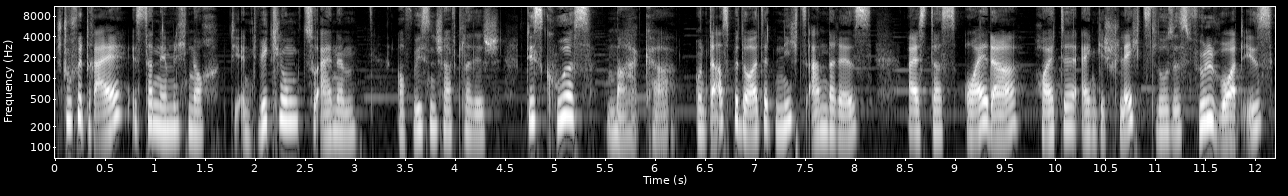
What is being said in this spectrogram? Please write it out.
Stufe 3 ist dann nämlich noch die Entwicklung zu einem auf wissenschaftlerisch Diskursmarker. Und das bedeutet nichts anderes, als dass Euda heute ein geschlechtsloses Füllwort ist,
